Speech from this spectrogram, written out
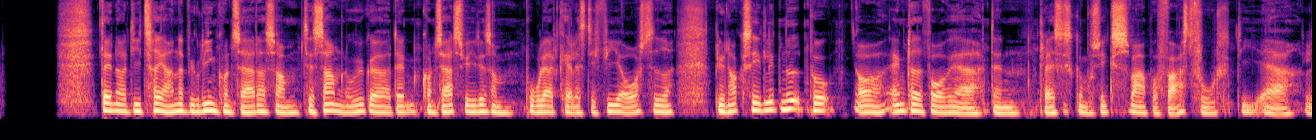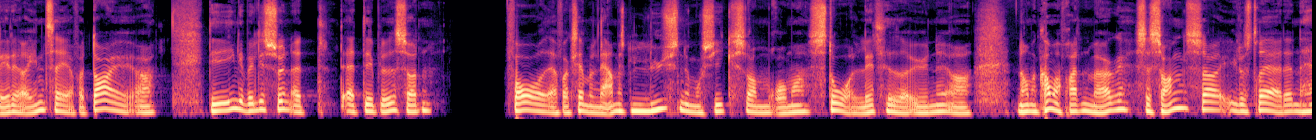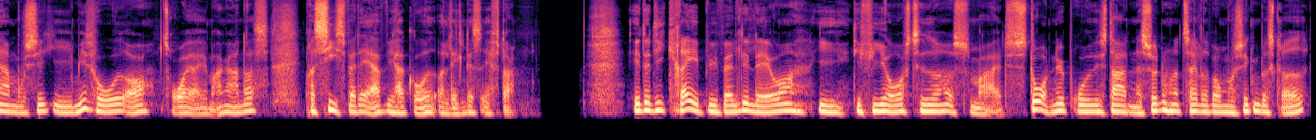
Den og de tre andre violinkoncerter, som tilsammen udgør den koncertsvite, som populært kaldes de fire årstider, bliver nok set lidt ned på og anklaget for at være den klassiske musiks svar på fast food. De er lette at indtage og fordøje, og det er egentlig vældig synd, at, at det er blevet sådan. Foråret er for eksempel nærmest lysende musik, som rummer stor lethed og ynde, og når man kommer fra den mørke sæson, så illustrerer den her musik i mit hoved, og tror jeg i mange andres, præcis hvad det er, vi har gået og længtes efter. Et af de greb, vi valgte laver i de fire årstider, som var et stort nybrud i starten af 1700-tallet, hvor musikken blev skrevet,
